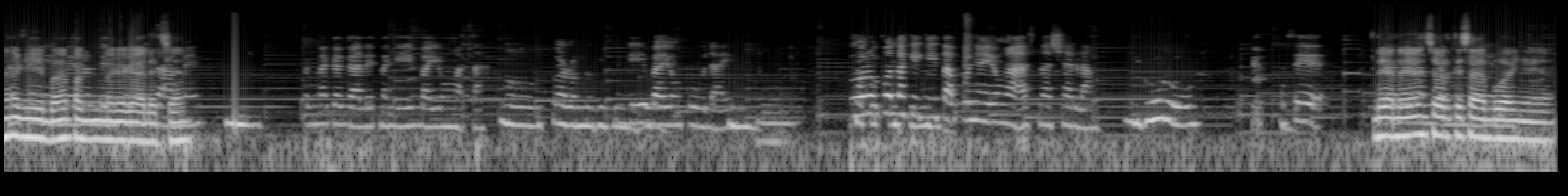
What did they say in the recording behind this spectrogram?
Ah, nag-iiba pag nagagalit siya. Hmm. Pag nagagalit, nag-iiba yung mata. Oo, parang nagiging... Nag-iiba yung kulay. Hmm. Siguro po nakikita po niya yung aas na siya lang. Siguro. Kasi Hindi, ano Nararamdaman swerte sa buhay niya yan.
